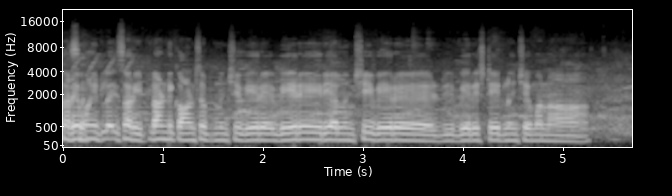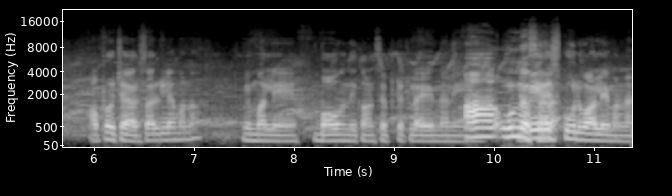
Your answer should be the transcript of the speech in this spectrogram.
సార్ ఏమో ఇట్లా సార్ ఇట్లాంటి కాన్సెప్ట్ నుంచి వేరే వేరే ఏరియాల నుంచి వేరే వేరే స్టేట్ నుంచి ఏమన్నా అప్రోచ్ అయ్యారు సార్ ఇట్లా ఏమన్నా? మిమ్మల్ని బాగుంది కాన్సెప్ట్ ఇట్లా ఏందని వేరే స్కూల్ వాళ్ళు ఏమన్నా?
